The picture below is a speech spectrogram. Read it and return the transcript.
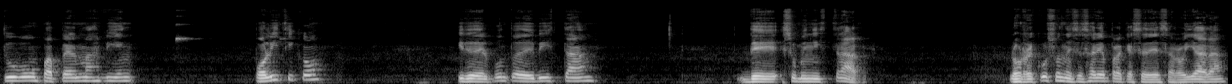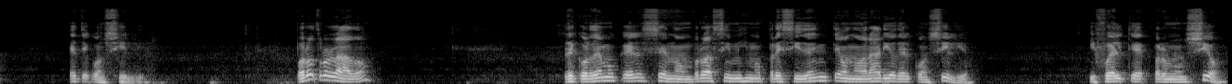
tuvo un papel más bien político y desde el punto de vista de suministrar los recursos necesarios para que se desarrollara este concilio. Por otro lado, recordemos que él se nombró a sí mismo presidente honorario del concilio y fue el que pronunció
